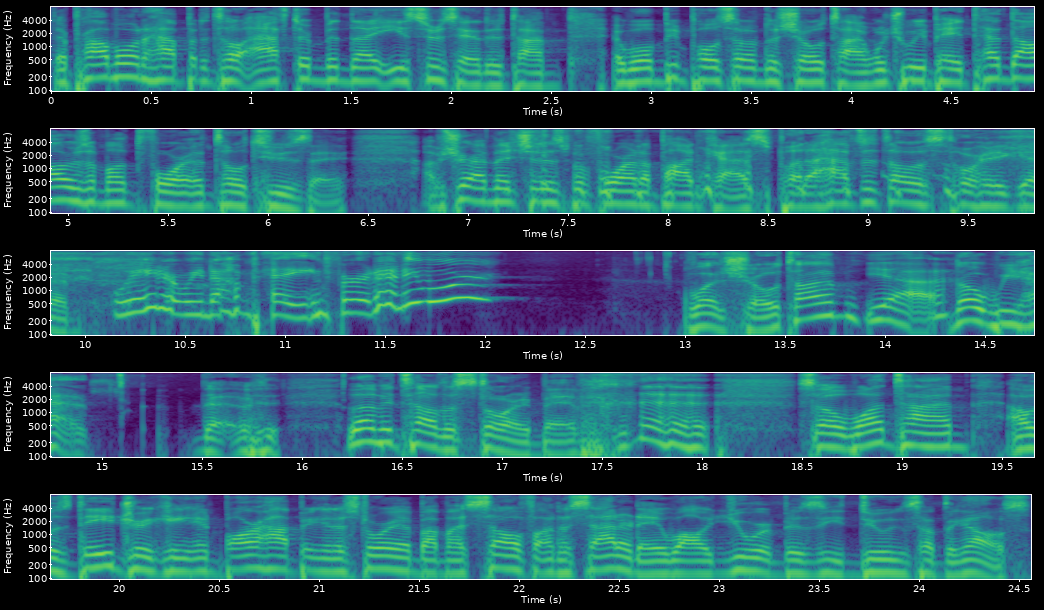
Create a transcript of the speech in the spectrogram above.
that probably won't happen until after midnight Eastern Standard Time and will be posted on the Showtime, which we pay ten dollars a month for until Tuesday. I'm sure I mentioned this before on a podcast, but I have to tell the story again. Wait, are we not paying for it anymore? What Showtime? Yeah. No, we had. Th- Let me tell the story, babe. so one time I was day drinking and bar hopping in Astoria by myself on a Saturday while you were busy doing something else.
